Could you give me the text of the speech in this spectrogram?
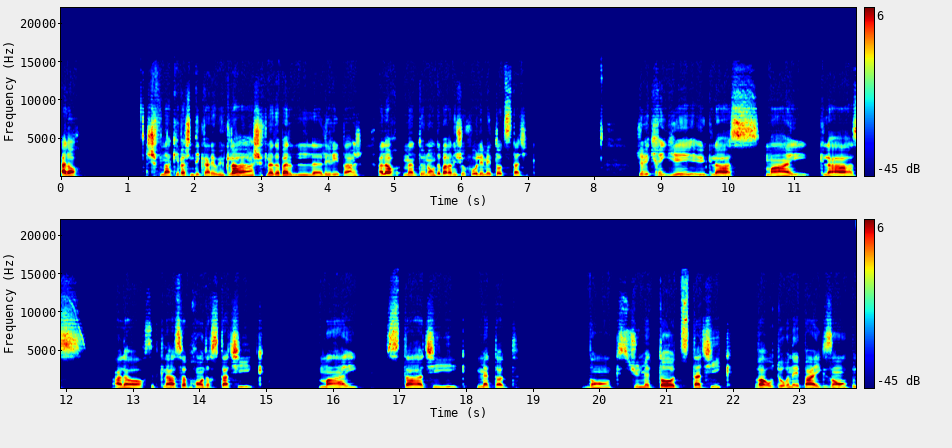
alors شفنا كيفاش نديكلاريو une classe شفنا d'abord l'héritage alors maintenant d'abord غادي نشوفوا les méthodes statiques je vais créer une classe my class. Alors, cette classe va prendre statique my static method. Donc, c'est une méthode statique va retourner par exemple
